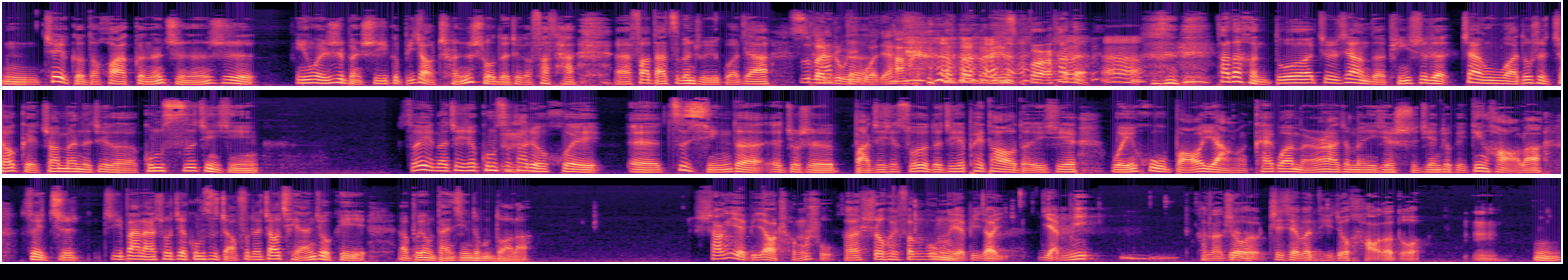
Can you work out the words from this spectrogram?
嗯，这个的话可能只能是。因为日本是一个比较成熟的这个发达 呃发达资本主义国家，资本主义国家，家，没错，它的嗯它的很多就是这样的平时的债务啊，都是交给专门的这个公司进行。所以呢，这些公司它就会、呃自行的呃，就是把这些所有的这些配套的一些维护、保养、开关门啊这么一些时间就给定好了。所以只一般来说，这公司只要负责交钱就可以，呃，不用担心这么多了。商业比较成熟，它社会分工也比较严密，嗯，可能就这些问题就好得多，嗯。嗯。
